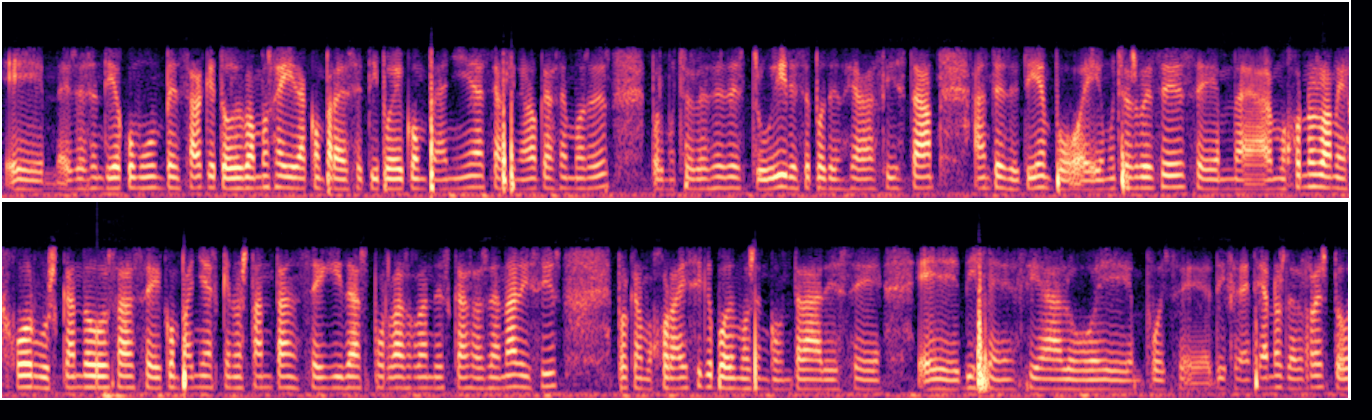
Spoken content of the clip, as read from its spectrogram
eh, es de sentido común pensar que todos vamos a ir a comprar ese tipo de compañías y al final lo que hacemos es pues muchas veces destruir ese potencial alcista antes de tiempo. y muchas veces eh, a lo mejor nos va mejor buscando esas eh, compañías que no están tan seguidas por las grandes casas de análisis, porque a lo mejor ahí sí que podemos encontrar ese diferencial o pues diferenciarnos del resto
